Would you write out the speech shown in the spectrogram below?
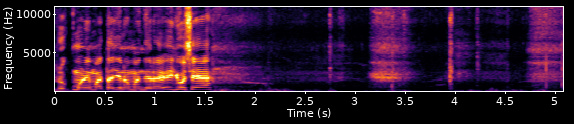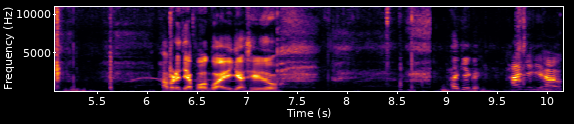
રૂકમણી માતાજીનું મંદિર આવી ગયું છે. આપણે ત્યાં પગ આવી ગયા છીએ, જો. થાકી ગઈ? થાકી ગયા.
